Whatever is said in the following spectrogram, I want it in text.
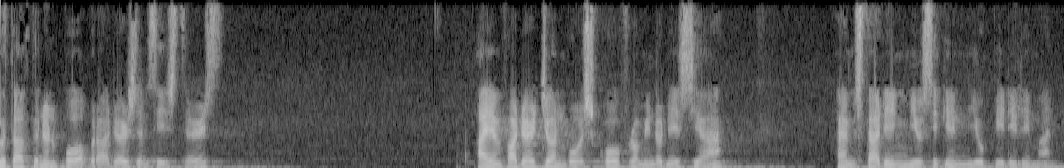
Good afternoon po, brothers and sisters. I am Father John Bosco from Indonesia. I'm studying music in UP Diliman.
